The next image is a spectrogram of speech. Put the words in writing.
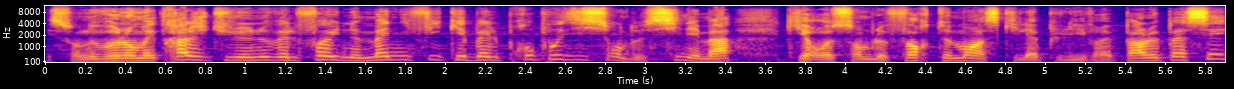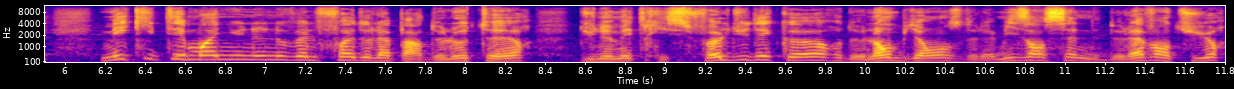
et son nouveau long métrage est une nouvelle fois une magnifique et belle proposition de cinéma qui ressemble fortement à ce qu'il a pu livrer par le passé, mais qui témoigne une nouvelle fois de la part de l'auteur d'une maîtrise folle du décor, de l'ambiance, de la mise en scène et de l'aventure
